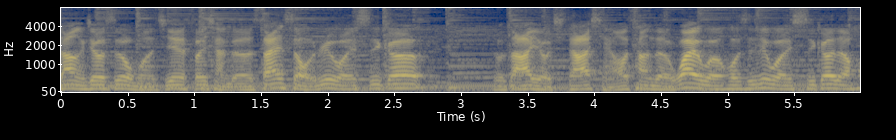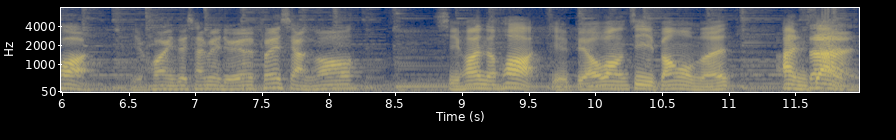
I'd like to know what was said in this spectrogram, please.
上就是我们今天分享的三首日文诗歌。如果大家有其他想要唱的外文或是日文诗歌的话，也欢迎在下面留言分享哦。喜欢的话，也不要忘记帮我们按赞、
